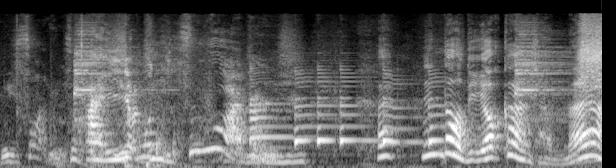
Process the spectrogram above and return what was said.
你坐你坐，哎呀，你坐这是，哎，您到底要干什么呀？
